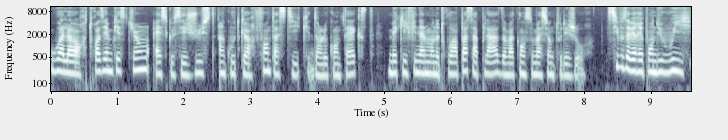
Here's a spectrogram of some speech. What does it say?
ou alors, troisième question, est-ce que c'est juste un coup de cœur fantastique dans le contexte, mais qui finalement ne trouvera pas sa place dans ma consommation de tous les jours? Si vous avez répondu oui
